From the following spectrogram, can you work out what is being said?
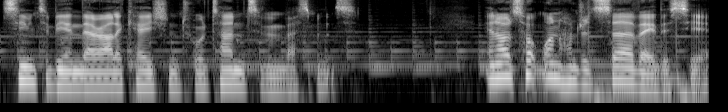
seemed to be in their allocation to alternative investments. In our top 100 survey this year,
